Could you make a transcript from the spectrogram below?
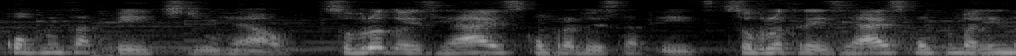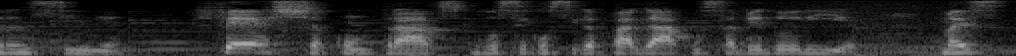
Compre um tapete de um real. Sobrou dois reais? Compra dois tapetes. Sobrou três reais? Compre uma lembrancinha. Fecha contratos que você consiga pagar com sabedoria. Mas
